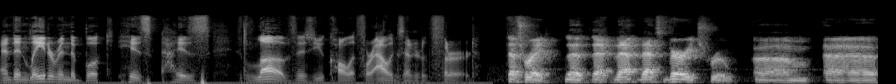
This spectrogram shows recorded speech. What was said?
and then later in the book, his his love, as you call it, for Alexander III. That's right. That that that that's very true. Um, uh,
